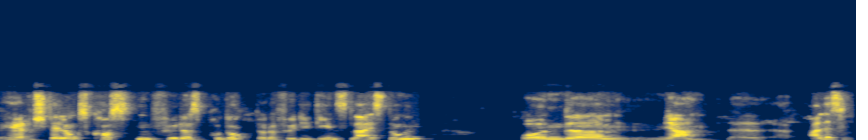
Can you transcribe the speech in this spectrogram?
Herstellungskosten für das Produkt oder für die Dienstleistungen. Und ähm, ja, äh, alles,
